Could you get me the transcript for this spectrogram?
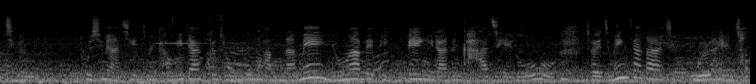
저희 지금 보시면 아시겠지만 경희대학교 전공 강남의 융합의 빅뱅이라는 가제로 저희 지금 행사가 지금 올해 첫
